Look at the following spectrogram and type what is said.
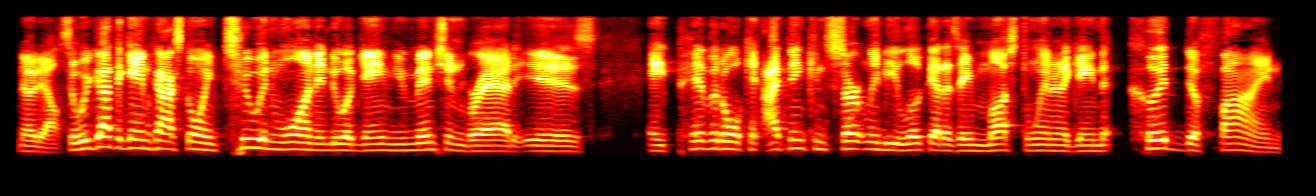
No doubt. So we've got the Gamecocks going two and one into a game you mentioned, Brad, is a pivotal, can, I think can certainly be looked at as a must win in a game that could define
